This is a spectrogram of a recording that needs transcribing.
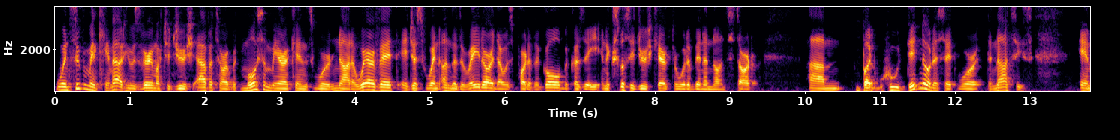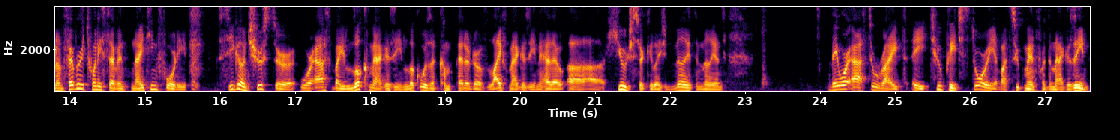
When Superman came out, he was very much a Jewish avatar, but most Americans were not aware of it. It just went under the radar. That was part of the goal because a, an explicit Jewish character would have been a non-starter. Um, but who did notice it were the Nazis. And on February 27, 1940, Siegel and Shuster were asked by Look magazine. Look was a competitor of Life magazine. It had a, a huge circulation, millions and millions. They were asked to write a two-page story about Superman for the magazine.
